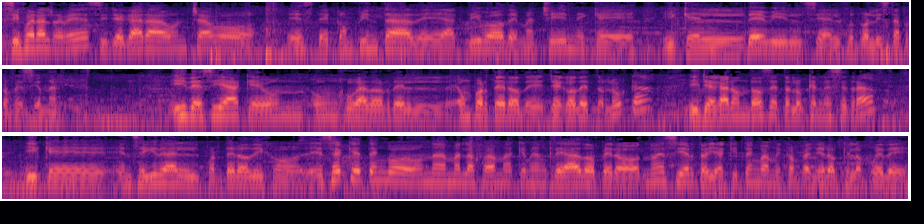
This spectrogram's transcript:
si fuera al revés, si llegara un chavo este con pinta de activo, de machín y que y que el débil sea el futbolista profesional. Y decía que un, un jugador del un portero de llegó de Toluca y llegaron dos de Toluca en ese draft y que enseguida el portero dijo, "Eh, sé que tengo una mala fama que me han creado, pero no es cierto y aquí tengo a mi compañero que lo puede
